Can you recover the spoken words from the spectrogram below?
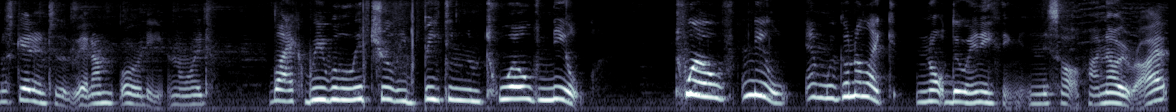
let's get into the vid. I'm already annoyed. Like we were literally beating them 12 0 12 0 and we're gonna like not do anything in this half. I know, right?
